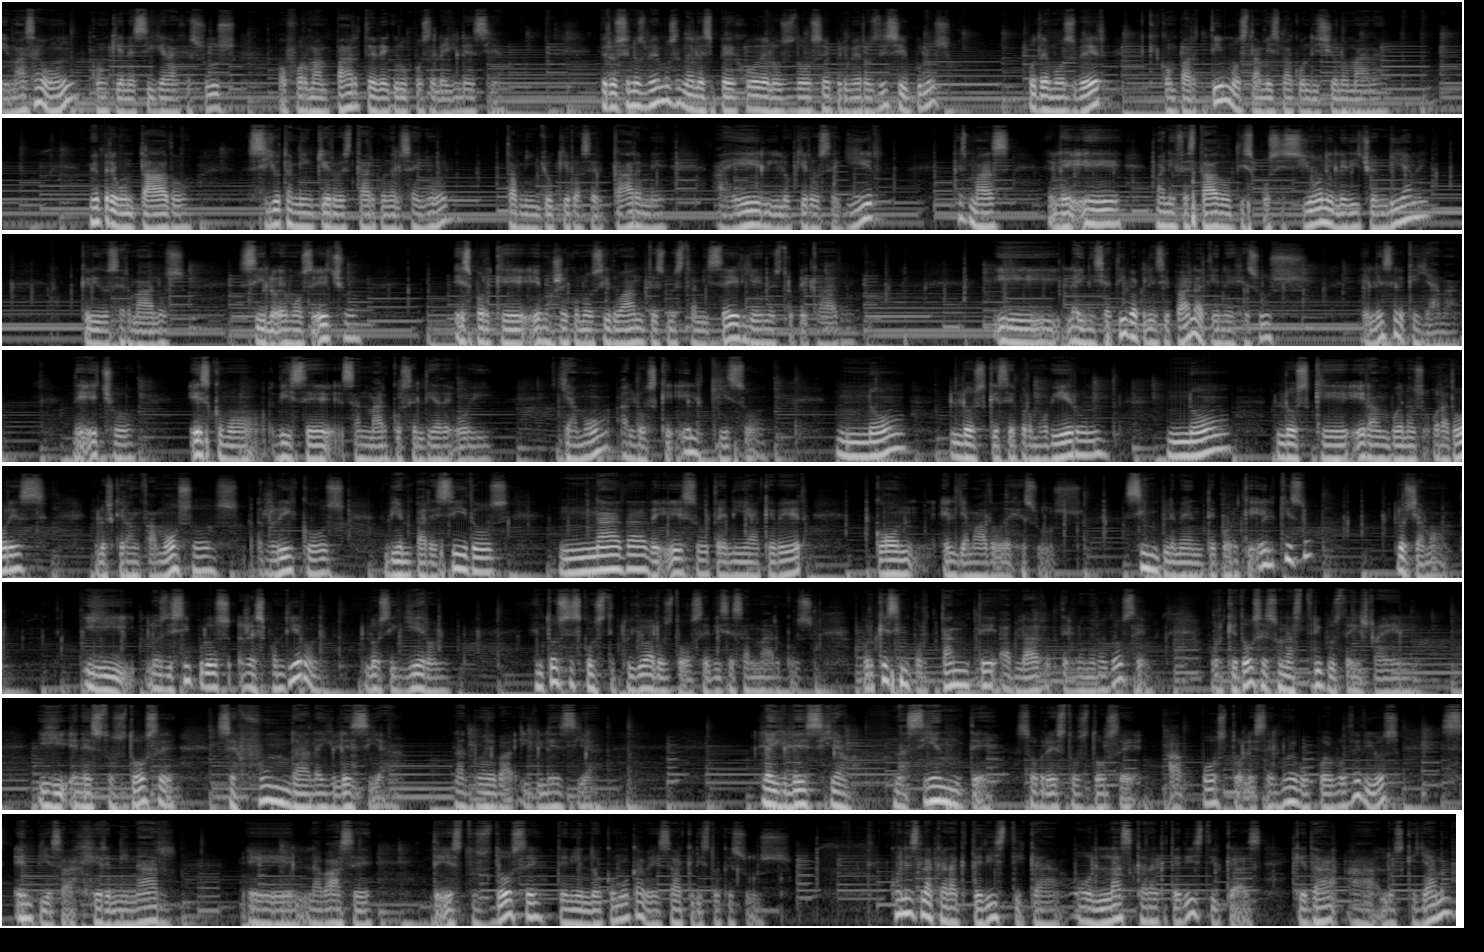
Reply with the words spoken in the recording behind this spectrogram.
y más aún con quienes siguen a Jesús o forman parte de grupos de la iglesia. Pero si nos vemos en el espejo de los doce primeros discípulos, podemos ver que compartimos la misma condición humana. Me he preguntado si yo también quiero estar con el Señor, también yo quiero acercarme a Él y lo quiero seguir es más, le he manifestado disposición y le he dicho, envíame. Queridos hermanos, si lo hemos hecho, es porque hemos reconocido antes nuestra miseria y nuestro pecado. Y la iniciativa principal la tiene Jesús. Él es el que llama. De hecho, es como dice San Marcos el día de hoy. Llamó a los que Él quiso, no los que se promovieron, no los que eran buenos oradores, los que eran famosos, ricos, bien parecidos, nada de eso tenía que ver con el llamado de Jesús. Simplemente porque Él quiso, los llamó. Y los discípulos respondieron, lo siguieron, entonces constituyó a los doce, dice San Marcos. ¿Por qué es importante hablar del número doce? Porque doce son las tribus de Israel. Y en estos doce se funda la iglesia, la nueva iglesia. La iglesia naciente sobre estos doce apóstoles, el nuevo pueblo de Dios, empieza a germinar eh, la base de estos doce teniendo como cabeza a Cristo Jesús. ¿Cuál es la característica o las características que da a los que llama?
